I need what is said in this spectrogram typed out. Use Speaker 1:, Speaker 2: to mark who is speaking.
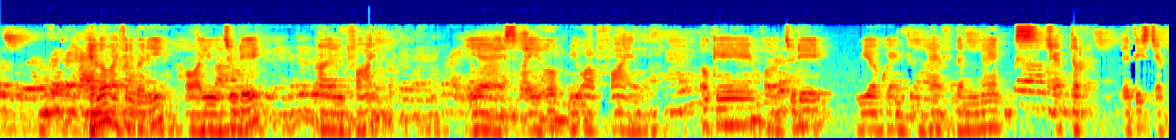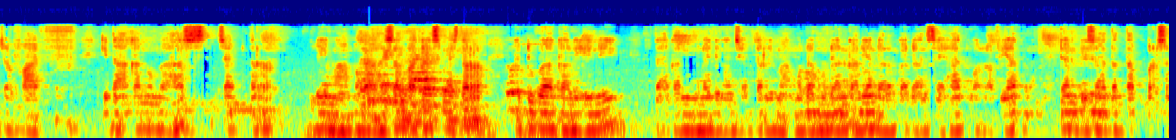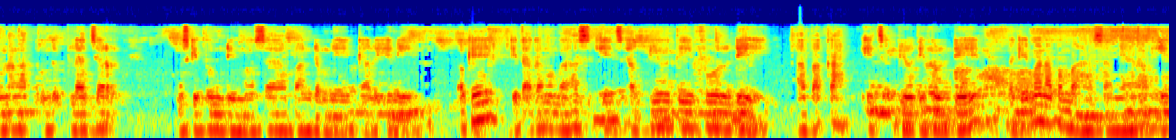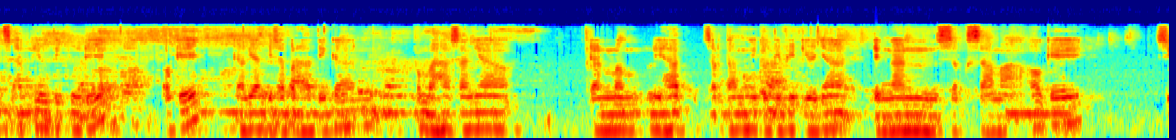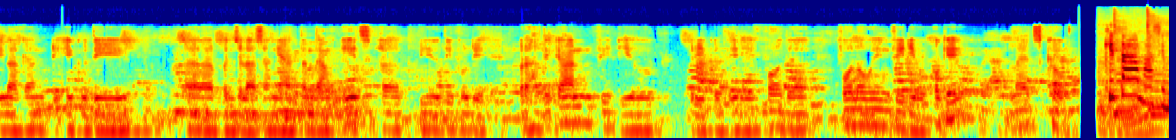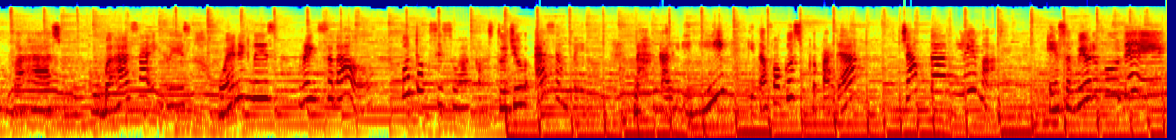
Speaker 1: Hello everybody, how are you today? Are you fine? Yes, I hope you are fine. Okay, for today we are going to have the next chapter, that is chapter 5. Kita akan membahas chapter 5 pembahasan pada semester kedua kali ini kita akan mulai dengan chapter 5 mudah-mudahan kalian dalam keadaan sehat walafiat dan bisa tetap bersemangat untuk belajar meskipun di masa pandemi kali ini. Oke kita akan membahas it's a beautiful day. Apakah it's a beautiful day? Bagaimana pembahasannya? It's a beautiful day? Oke kalian bisa perhatikan pembahasannya dan melihat serta mengikuti videonya dengan seksama. Oke, silakan diikuti uh, penjelasannya tentang It's a Beautiful Day. Perhatikan video berikut ini for the following video. Oke, let's go.
Speaker 2: Kita masih membahas buku bahasa Inggris When English Rings a Bell untuk siswa kelas 7 SMP. Nah, kali ini kita fokus kepada chapter 5. It's a beautiful day.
